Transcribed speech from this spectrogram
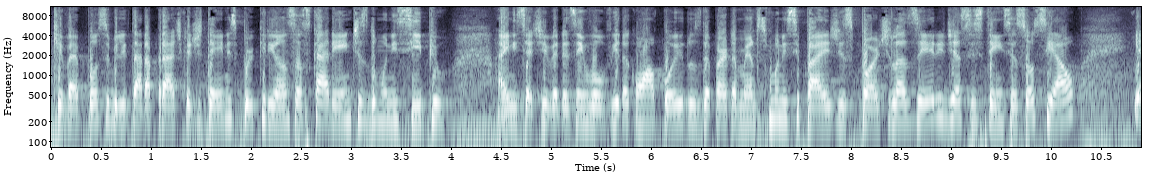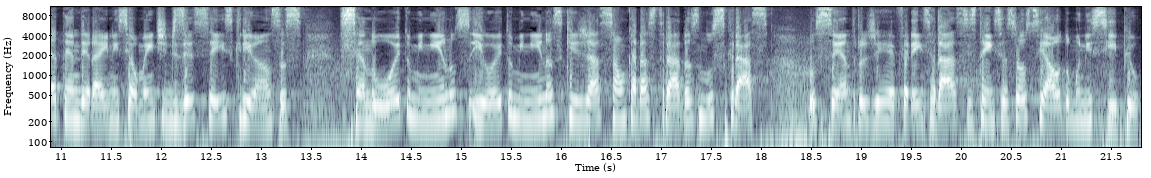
que vai possibilitar a prática de tênis por crianças carentes do município. A iniciativa é desenvolvida com o apoio dos departamentos municipais de esporte e lazer e de assistência social e atenderá inicialmente 16 crianças, sendo oito meninos e oito meninas que já são cadastradas nos CRAS, os Centros de Referência da Assistência Social do município.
